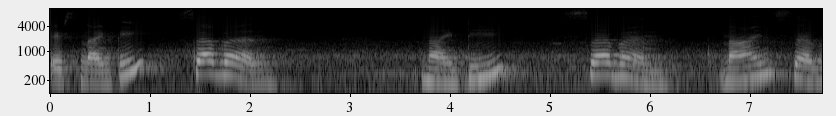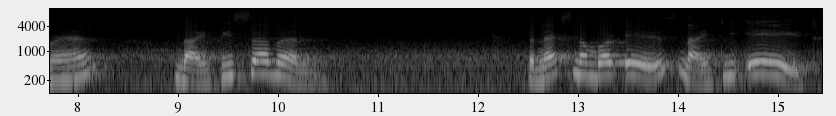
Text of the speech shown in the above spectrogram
it's 97 97 nine seven 97 the next number is 98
